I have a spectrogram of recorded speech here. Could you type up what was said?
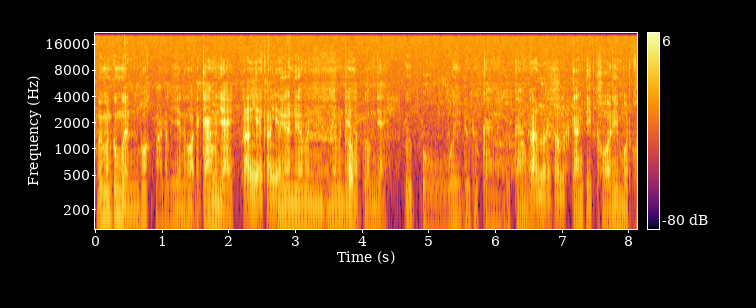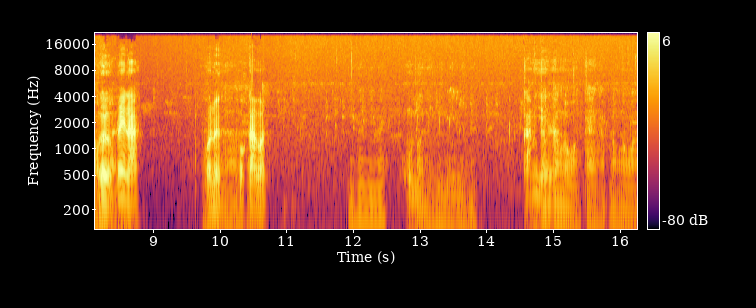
เฮ้ยมันก็เหมือนพวกปลาตะเพียนนะพ่อแต่ก้างมันใหญ่กลางใหญ่กลางใหญ่เนื้อเนื้อมันเนื้อมันเยครัอะบครับตัวมันใหญ่ปึ๊บโอ้ยดูดูก้างหน่อยดูก้างหน่กลาอยงหน่อยกลางหน่อยก้างติดคอนี่หมดความเออร่ยได้ละพอเนอะพอกลางก่อนมีไหมมีไหมโอ้เออมีมีมีมีมีมีมีกลางใหญ่ต้องนะต้องระวังก้างครับต้องระวัง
